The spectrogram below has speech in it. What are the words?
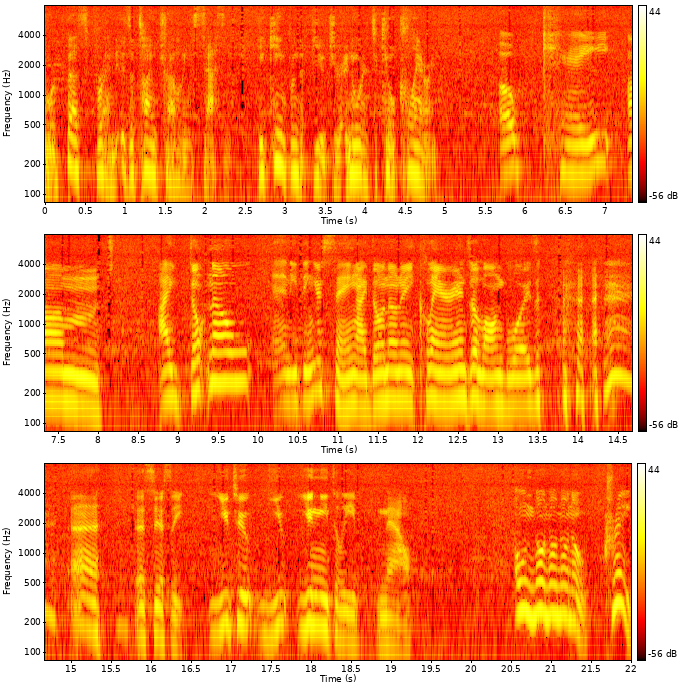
Your best friend is a time-traveling assassin. He came from the future in order to kill Claren. Okay, um... I don't know anything you're saying. I don't know any Clarins or Long Boys. uh, seriously, you two, you, you need to leave now. Oh, no, no, no, no. Craig,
